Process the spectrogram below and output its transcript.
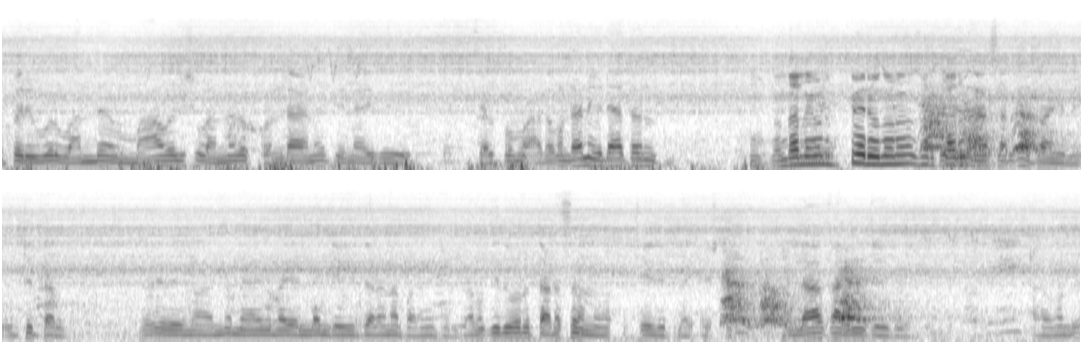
ഇപ്പോൾ ഇവർ വന്ന് മാവോയിസ് വന്നത് കൊണ്ടാണ് പിന്നെ ഇത് ചിലപ്പം അതുകൊണ്ടാണ് ഇടാത്ത സർക്കാർ സർക്കാർ പറഞ്ഞില്ല? ഇട്ടിത്തരണം നല്ല മാനേജ്മാർ എല്ലാം ചെയ്തു തരണം പറഞ്ഞിട്ടുണ്ട്. നമുക്ക് ഇതൊരു തടസ്സമൊന്നും ചെയ്തിട്ടില്ല. എല്ലാ കാര്യങ്ങളും ചെയ്തു. അതുകൊണ്ട്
